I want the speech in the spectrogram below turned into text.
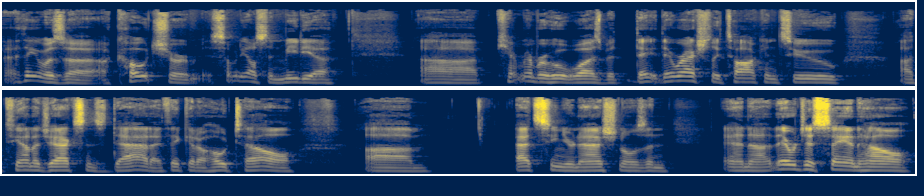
I think it was a, a, coach or somebody else in media. Can't remember who it was, but they, they were actually talking to uh, Tiana Jackson's dad, I think, at a hotel um, at Senior Nationals. And, and uh, they were just saying how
